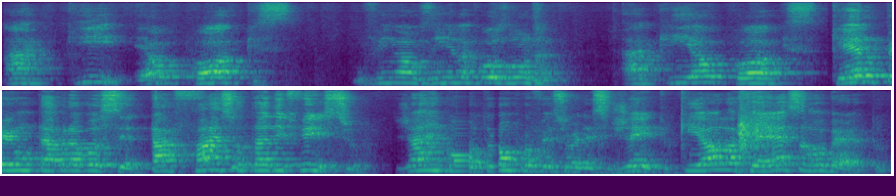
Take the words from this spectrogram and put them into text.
Aqui é o cóccix, o finalzinho da coluna. Aqui é o cóccix. Quero perguntar para você, tá fácil ou tá difícil? Já encontrou um professor desse jeito? Que aula que é essa, Roberto?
